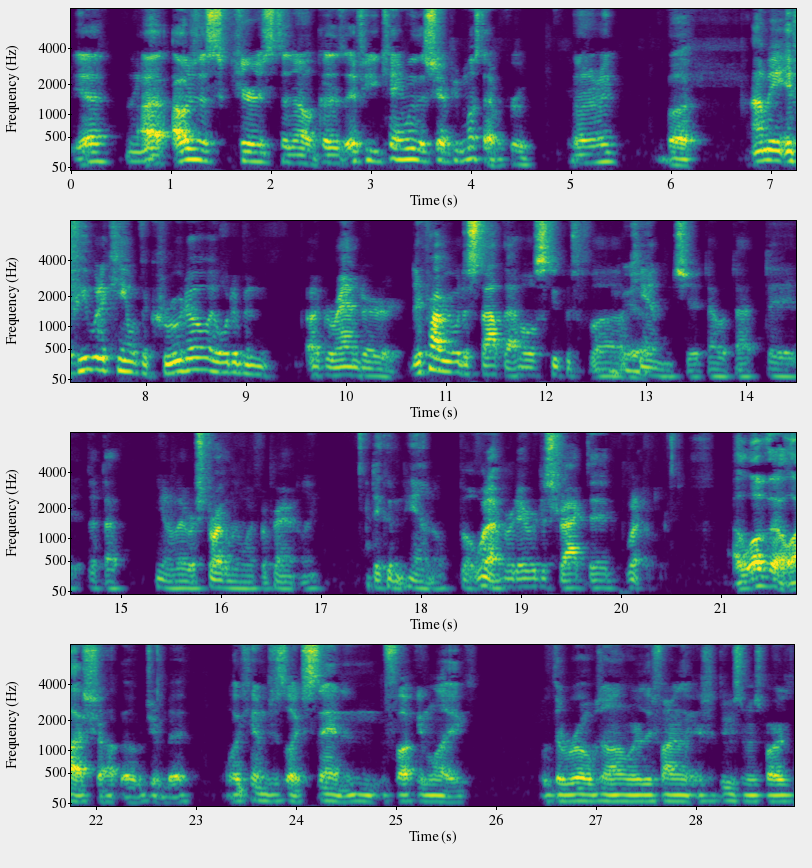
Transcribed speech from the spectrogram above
yeah, yeah. yeah. I, I was just curious to know because if he came with a ship, he must have a crew. You know what I mean? But I mean, if he would have came with a crew though, it would have been a grander. They probably would have stopped that whole stupid uh, Yeah. cannon shit that that they that that you know they were struggling with. Apparently, they couldn't handle. But whatever, they were distracted. Whatever. I love that last shot though, of Jinbei. Like him just like standing fucking like with the robes on where they finally introduce him as part of,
